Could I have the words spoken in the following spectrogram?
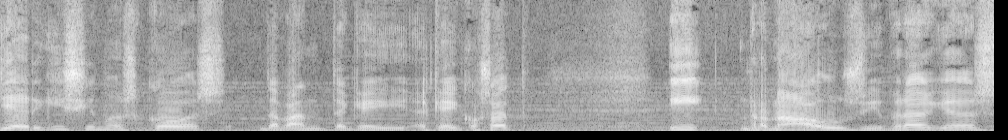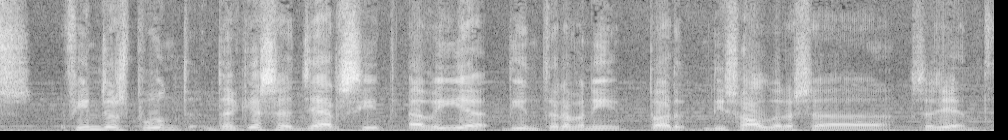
llarguíssimes coes davant aquell, aquell cosset i renous i bregues fins al punt de que l'exèrcit havia d'intervenir per dissoldre la gent.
